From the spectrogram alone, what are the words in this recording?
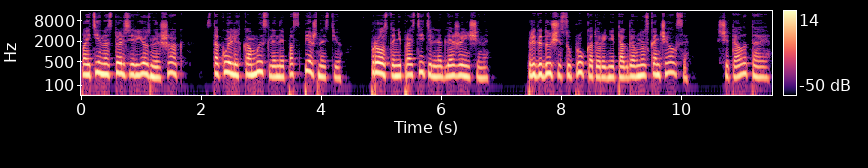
Пойти на столь серьезный шаг с такой легкомысленной поспешностью просто непростительно для женщины. Предыдущий супруг, который не так давно скончался, считала Тая.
